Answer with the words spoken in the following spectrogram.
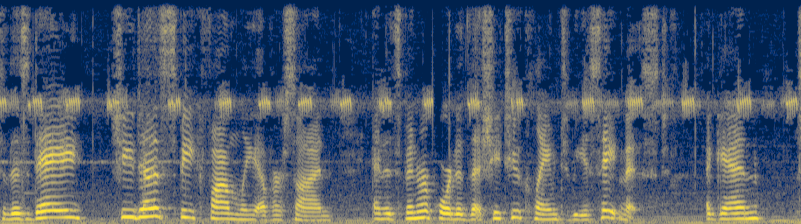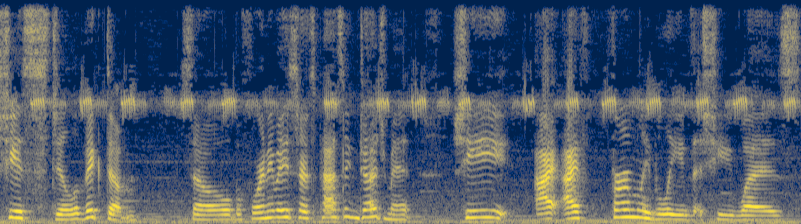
To this day, she does speak fondly of her son, and it's been reported that she too claimed to be a Satanist. Again, she is still a victim. So before anybody starts passing judgment, she, I, I firmly believe that she was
